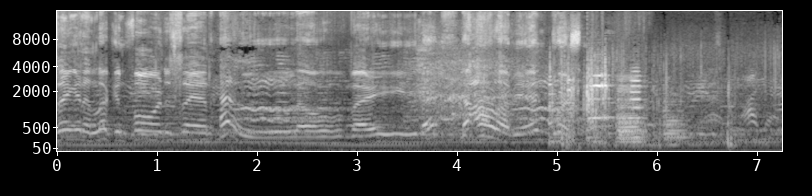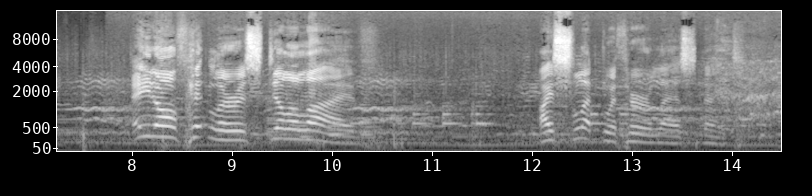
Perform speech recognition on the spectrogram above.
Singing and looking forward to saying hello, baby, to all of you in person. Adolf Hitler is still alive. I slept with her last night.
